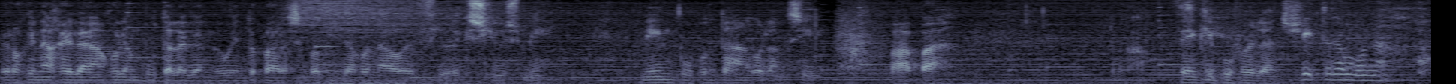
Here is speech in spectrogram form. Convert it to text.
Pero kinakailangan ko lang po talagang gawin to para sa pamilya ko now, if you'll excuse me. Ning, pupuntahan ko lang si Papa. Thank you po for lunch. Dito na muna ako.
